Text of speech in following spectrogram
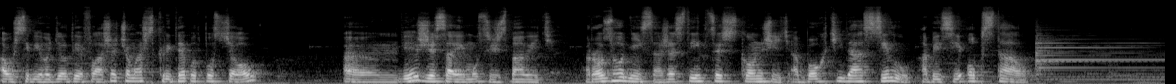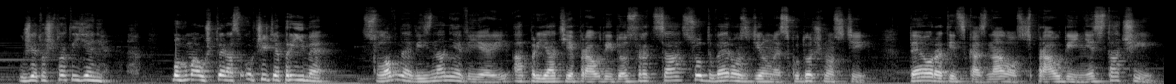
A už si vyhodil tie flaše, čo máš skryté pod postelou? Um, vieš, že sa ich musíš zbaviť. Rozhodni sa, že s tým chceš skončiť a Boh ti dá silu, aby si obstál. Už je to štvrtý deň. Boh ma už teraz určite príjme. Slovné význanie viery a prijatie pravdy do srdca sú dve rozdielne skutočnosti. Teoretická znalosť pravdy nestačí.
